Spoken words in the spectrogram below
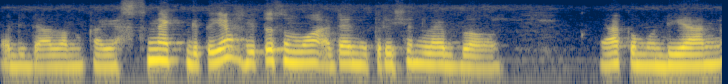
uh, di dalam kayak snack gitu ya. Itu semua ada nutrition label. Ya, kemudian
